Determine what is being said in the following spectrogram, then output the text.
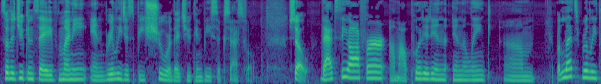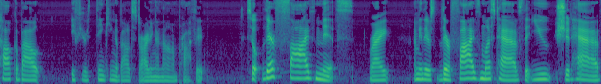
so that you can save money and really just be sure that you can be successful. So that's the offer. Um, I'll put it in the, in the link. Um, but let's really talk about if you're thinking about starting a nonprofit. So there are five myths, right? I mean, there's there are five must-haves that you should have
